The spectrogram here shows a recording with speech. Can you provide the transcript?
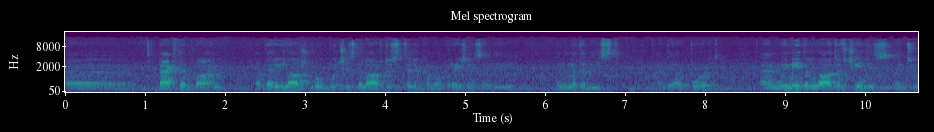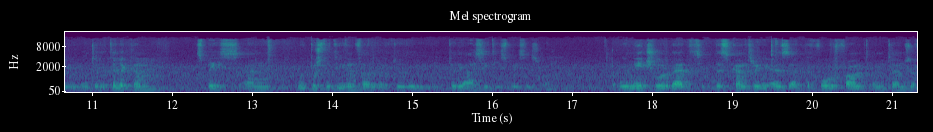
uh, backed up by a very large group, which is the largest telecom operations in the in the Middle East, and they are board. And we made a lot of changes into into the telecom space, and we pushed it even further to the to the ICT space as well. We made sure that this country is at the forefront in terms of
